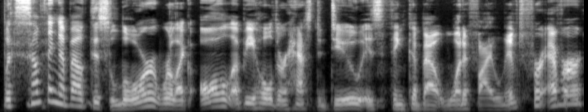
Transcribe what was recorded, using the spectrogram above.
But something about this lore where like all a beholder has to do is think about what if I lived forever?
